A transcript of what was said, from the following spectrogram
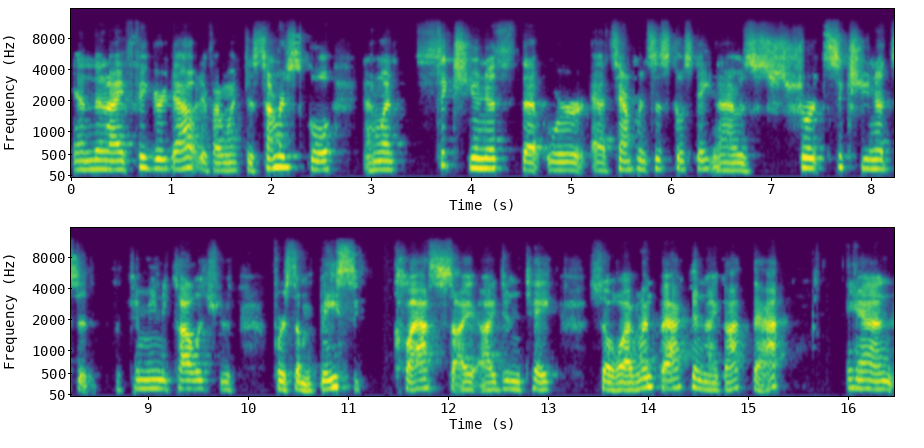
and then I figured out if I went to summer school and went six units that were at San Francisco State and I was short six units at the community college for, for some basic class I, I didn't take. So I went back and I got that. And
